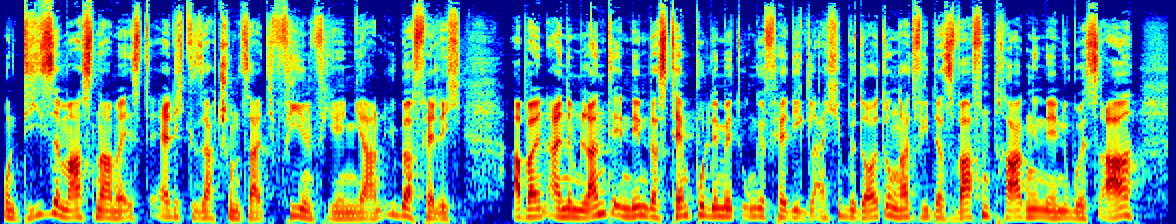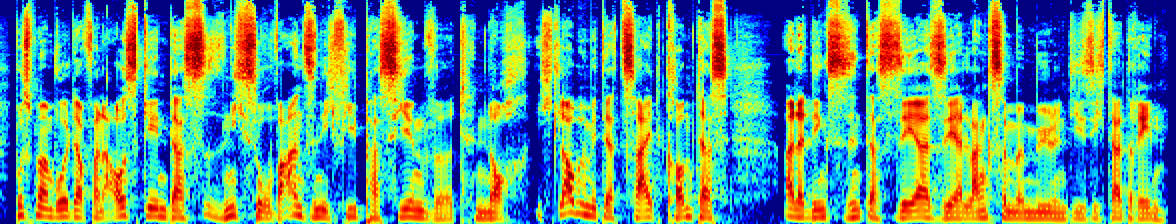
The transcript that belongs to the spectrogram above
und diese Maßnahme ist ehrlich gesagt schon seit vielen, vielen Jahren überfällig. Aber in einem Land, in dem das Tempolimit ungefähr die gleiche Bedeutung hat wie das Waffentragen in den USA, muss man wohl davon ausgehen, dass nicht so wahnsinnig viel passieren wird. Noch. Ich glaube, mit der Zeit kommt das. Allerdings sind das sehr, sehr langsame Mühlen, die sich da drehen.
